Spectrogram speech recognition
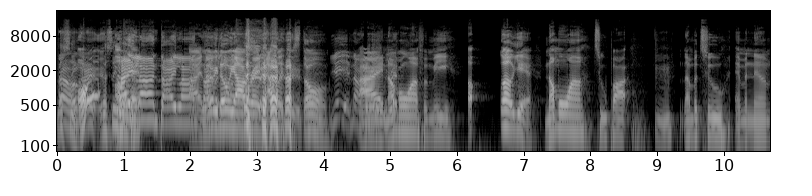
Let's Oh, see. okay. Let's see. Okay. Dylan, Dylan. All right, let me know y'all ready. I was just storm. Yeah, yeah, no. All go ahead. right, We number one for me. Oh, well, yeah, number one, Tupac. Mhm. Number two, Eminem.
